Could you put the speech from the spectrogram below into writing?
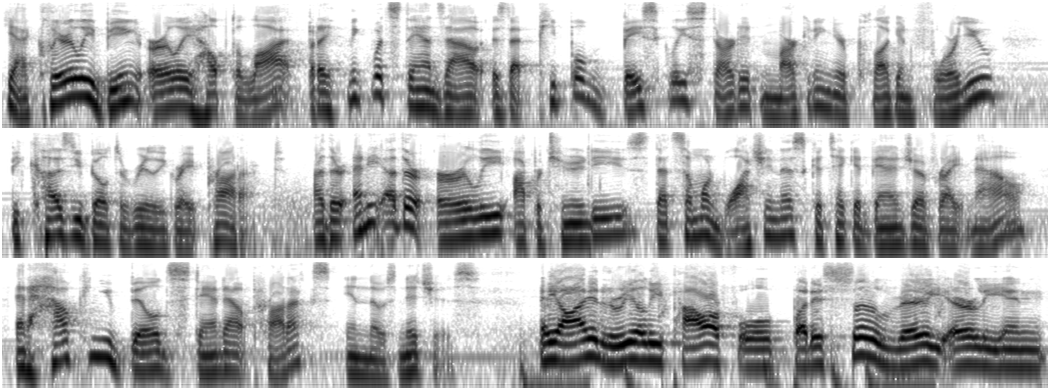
yeah, clearly being early helped a lot, but I think what stands out is that people basically started marketing your plugin for you because you built a really great product. Are there any other early opportunities that someone watching this could take advantage of right now? And how can you build standout products in those niches? AI is really powerful, but it's still very early and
